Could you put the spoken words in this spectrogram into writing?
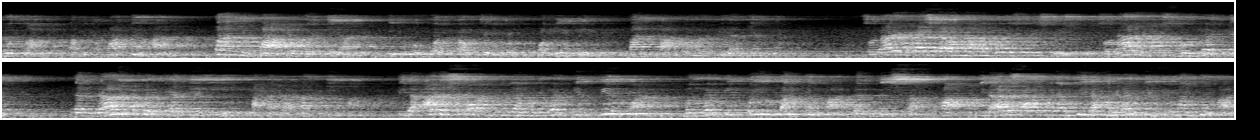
mutlak, tapi kepatuhan tanpa pengertian itu membuat kau jadi pemimpin tanpa pengertian juga. Saudara nama Tuhan Yesus Kristus, saudara harus mengerti dan dari akan datang iman. Tidak ada seorang pun yang mengerti firman, mengerti perintah Tuhan dan bisa. Tidak ada seorang pun yang tidak mengerti firman Tuhan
